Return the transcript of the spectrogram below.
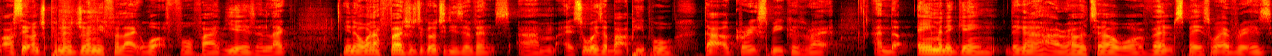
I'll say entrepreneur journey for like what four five years, and like you know when I first used to go to these events, um, it's always about people that are great speakers, right? And the aim of the game, they're gonna hire a hotel or event space, whatever it is,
